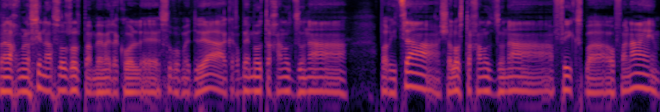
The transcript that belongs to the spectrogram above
ואנחנו מנסים לעשות עוד פעם באמת הכל אה, סופר מדויק, הרבה מאוד תחנות תזונה בריצה, שלוש תחנות תזונה fix באופניים.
